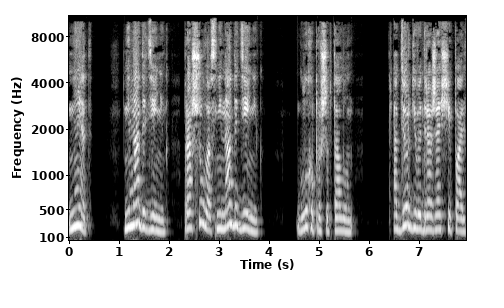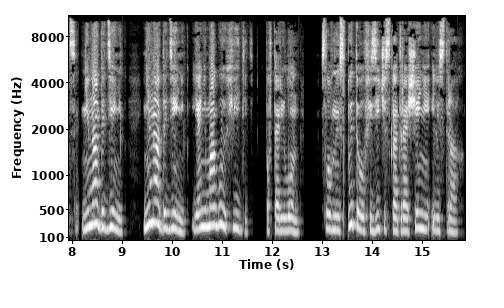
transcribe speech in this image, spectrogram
«Нет, не надо денег. Прошу вас, не надо денег!» Глухо прошептал он, отдергивая дрожащие пальцы. «Не надо денег! Не надо денег! Я не могу их видеть!» — повторил он, словно испытывал физическое отвращение или страх.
